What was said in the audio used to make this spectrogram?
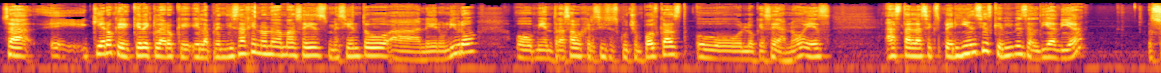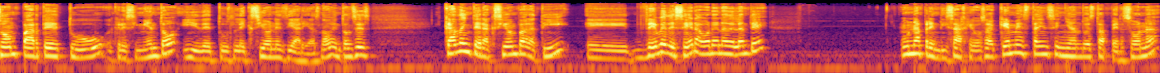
O sea, eh, quiero que quede claro que el aprendizaje no nada más es me siento a leer un libro o mientras hago ejercicio escucho un podcast o lo que sea, ¿no? Es hasta las experiencias que vives al día a día son parte de tu crecimiento y de tus lecciones diarias, ¿no? Entonces, cada interacción para ti eh, debe de ser ahora en adelante un aprendizaje, o sea, ¿qué me está enseñando esta persona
